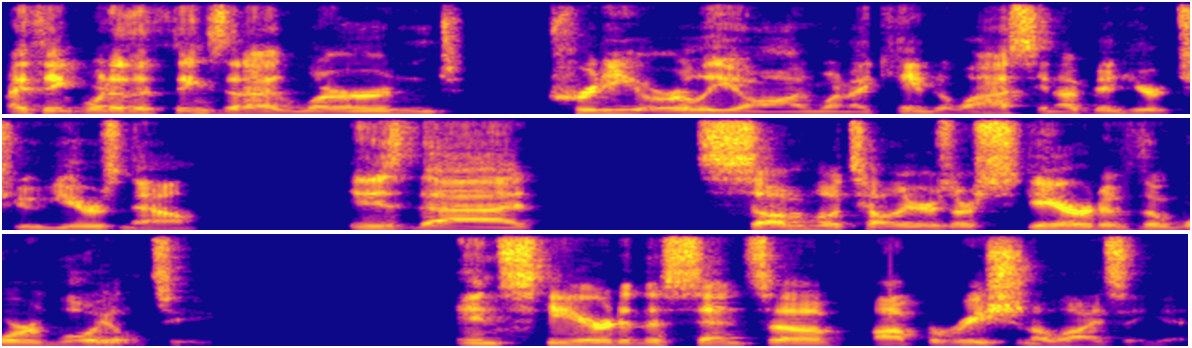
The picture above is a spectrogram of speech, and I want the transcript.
I think one of the things that I learned pretty early on when I came to Laasie, and I've been here two years now, is that some hoteliers are scared of the word loyalty and scared in the sense of operationalizing it.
